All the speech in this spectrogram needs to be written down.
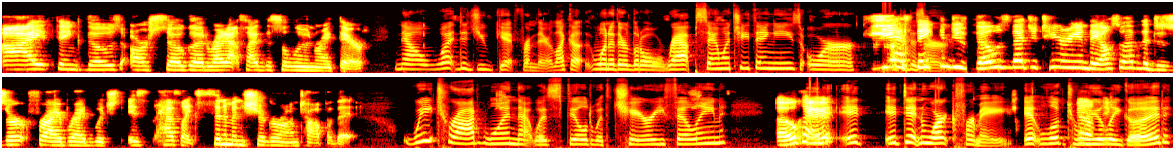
I think those are so good right outside the saloon right there. Now, what did you get from there? Like a one of their little wrap sandwichy thingies, or Yes, they can do those vegetarian. They also have the dessert fry bread, which is has like cinnamon sugar on top of it. We tried one that was filled with cherry filling, Okay. it, it it didn't work for me. It looked Really? good,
